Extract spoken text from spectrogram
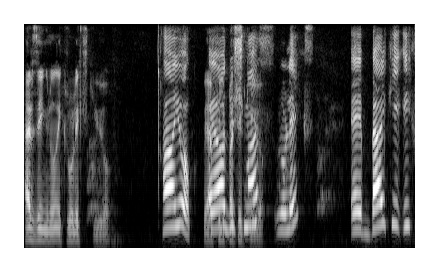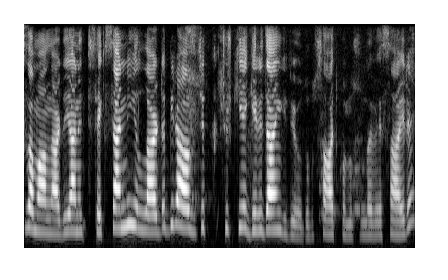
Her zengin olan ilk Rolex giyiyor. Ha yok. Veya Ayağa Patek düşmez Rolex. Ee, belki ilk zamanlarda yani 80'li yıllarda birazcık Türkiye geriden gidiyordu bu saat konusunda vesaire.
